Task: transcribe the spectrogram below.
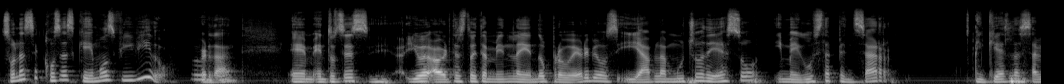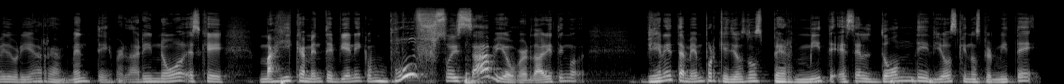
Son las cosas que hemos vivido, ¿verdad? Em, entonces, yo ahorita estoy también leyendo proverbios y habla mucho de eso y me gusta pensar en qué es la sabiduría realmente, ¿verdad? Y no es que mágicamente viene y como, ¡buf! Soy sabio, ¿verdad? Y tengo... Viene también porque Dios nos permite, es el don de Dios que nos permite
